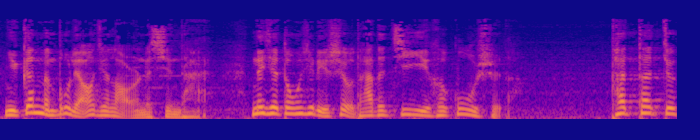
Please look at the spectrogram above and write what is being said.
你根本不了解老人的心态。那些东西里是有他的记忆和故事的，他他就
